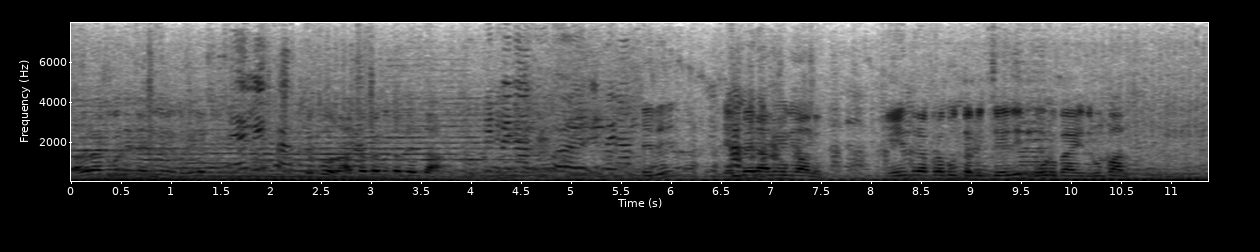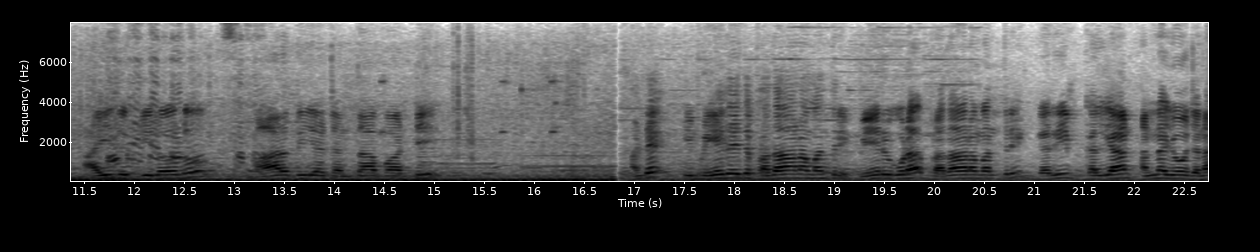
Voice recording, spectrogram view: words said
చదవకపోతే? చెప్పు రాష్ట్ర ప్రభుత్వం తెలుతా ఇది ఎనభై నాలుగు రూపాయలు కేంద్ర ప్రభుత్వం ఇచ్చేది మూడు బై ఐదు రూపాయలు. ఐదు కిలోలు భారతీయ జనతా పార్టీ. అంటే ఇప్పుడు ఏదైతే ప్రధానమంత్రి పేరు కూడా ప్రధానమంత్రి గరీబ్ కళ్యాణ్ అన్న యోజన.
